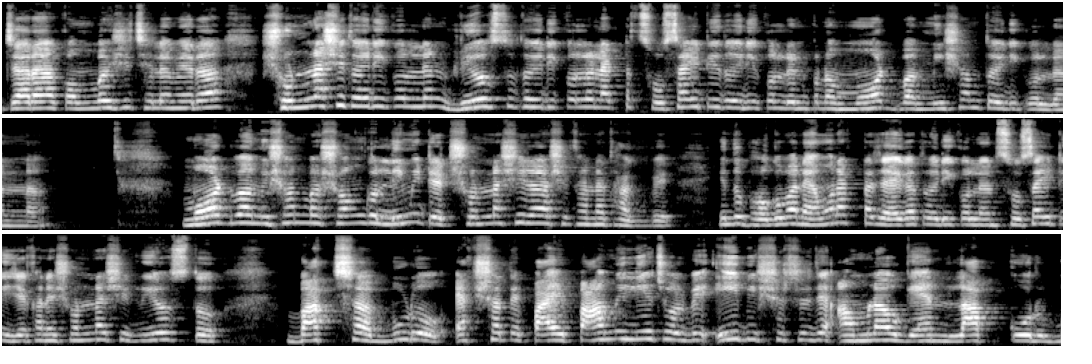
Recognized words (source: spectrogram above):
যারা কম বয়সী ছেলেমেয়েরা সন্ন্যাসী তৈরি করলেন, গৃহস্থ তৈরি করলেন, একটা সোসাইটি তৈরি করলেন, কোনো মঠ বা মিশন তৈরি করলেন না। মঠ বা মিশন বা সঙ্গ লিমিটেড সন্ন্যাসীরা সেখানে থাকবে। কিন্তু ভগবান এমন একটা জায়গা তৈরি করলেন সোসাইটি যেখানে সন্ন্যাসী, গৃহস্থ, বাচ্চা, বুড়ো একসাথে পায়ে পা মিলিয়ে চলবে। এই বিশ্বাসে যে আমরাও জ্ঞান লাভ করব,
